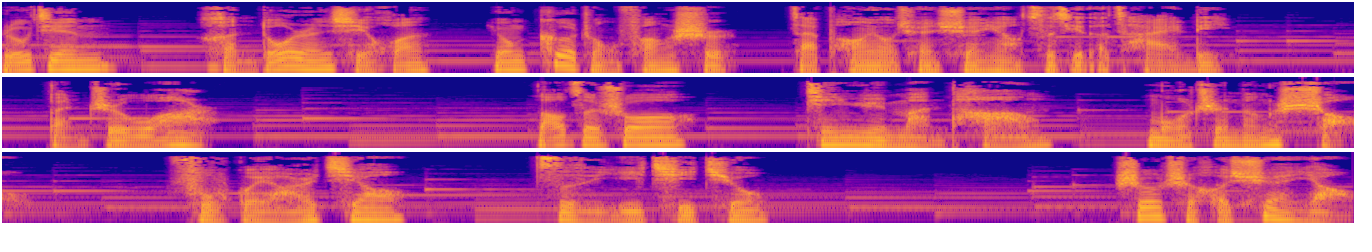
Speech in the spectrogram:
如今，很多人喜欢用各种方式在朋友圈炫耀自己的财力，本质无二。老子说：“金玉满堂，莫之能守；富贵而骄，自遗其咎。”奢侈和炫耀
